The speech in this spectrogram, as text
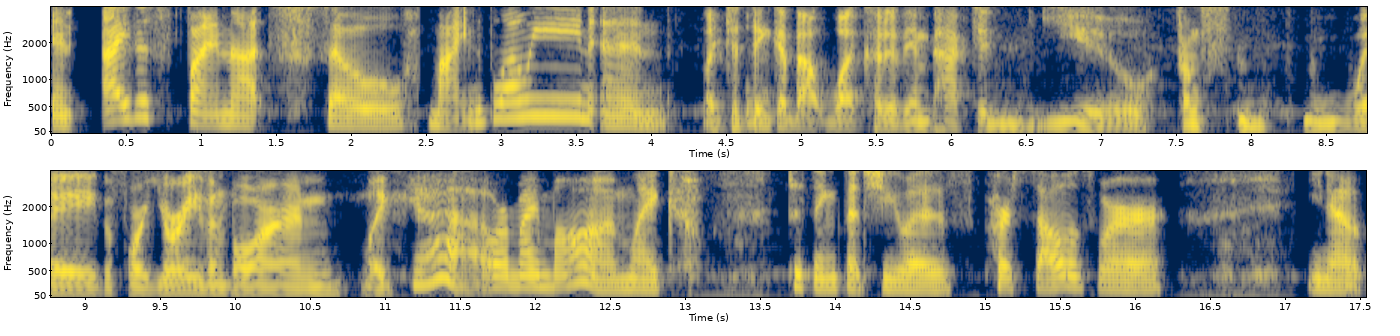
and I just find that so mind blowing and Like to think about what could have impacted you from s- way before you're even born. Like, yeah, or my mom, like to think that she was her cells were, you know,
